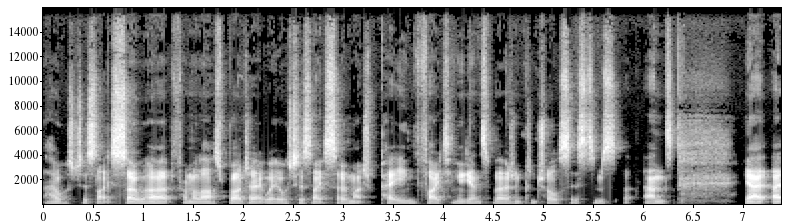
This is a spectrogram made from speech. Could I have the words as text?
I was just like so hurt from a last project where it was just like so much pain fighting against version control systems, and yeah, I,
